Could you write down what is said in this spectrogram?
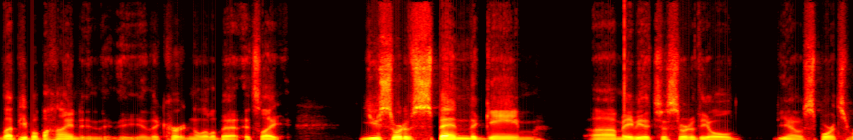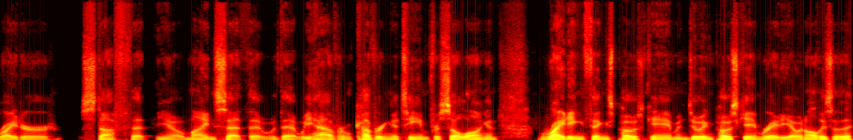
let people behind the, the curtain a little bit. It's like you sort of spend the game. Uh, maybe it's just sort of the old, you know, sports writer stuff that you know mindset that that we have from covering a team for so long and writing things post game and doing post game radio and all these other.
